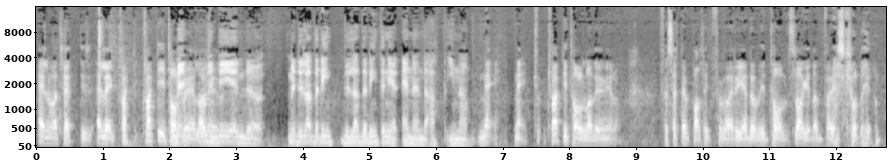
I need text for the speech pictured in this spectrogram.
11.30 eller kvart, kvart i 12 tror jag Men, laddade men det är ändå, men du laddade, inte, du laddade inte ner en enda app innan? Nej, nej. Kv- Kvart i 12 laddade jag ner dem. För att sätta upp allting för att vara redo vid 12-slaget att börja scrolla igen.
